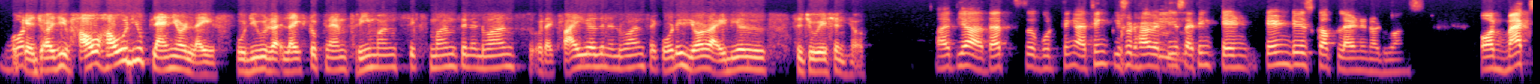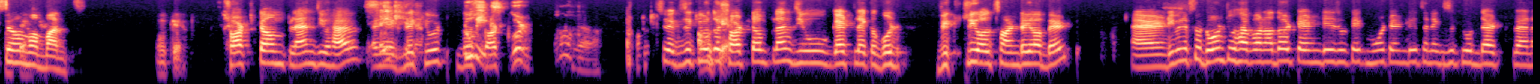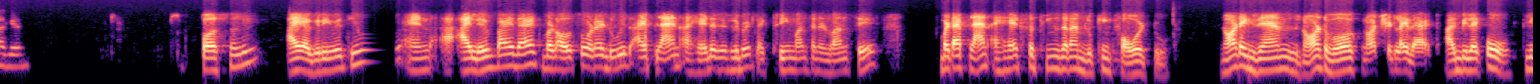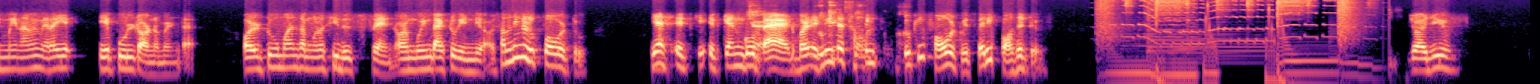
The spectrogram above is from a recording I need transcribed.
what Okay, Georgie, how how would you plan your life? Would you ri- like to plan three months, six months in advance, or like five years in advance? Like, what is your ideal situation here? I, yeah, that's a good thing. I think you should have at least Hmm. I think 10, 10 days ka plan in advance, or maximum Okay. a month. Okay. Short term plans you have and you Same here. execute Two those weeks, short. good. Oh, Yeah. Once you execute the short term plans, you get like a good victory also under your belt. And even if you don't you have another 10 days you take more 10 days and execute that plan again. Personally i agree with you and i live by that but also what i do is i plan ahead a little bit like three months in advance say but i plan ahead for things that i'm looking forward to. Not exams not work not shit like that. I'll be like oh teen mahina mein a pool tournament or in two months i'm going to see this friend or i'm going back to india or something to look forward to. Yes, it it can go Yeah, bad, but at least looking it's something forward looking forward to. It's very positive. Georgie,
